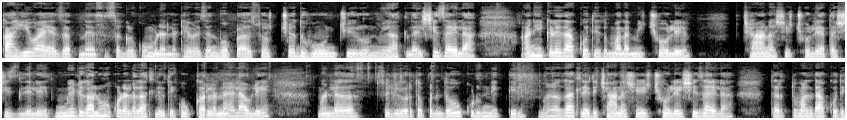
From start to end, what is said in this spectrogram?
काही वाया जात नाही. असं सगळं कोंबड्यांना ठेवायचं आणि भोपळा स्वच्छ धुवून चिरून मी घातला आहे शिजायला. आणि इकडे दाखवते तुम्हाला मी छोले. छान असे छोले आता शिजलेले आहेत. मीठ घालून उकडायला घातले होते. कुकरला नाही लावले. म्हणलं चुलीवर तोपर्यंत उकडून निघतील. मग घातले होते छान असे छोले शिजायला. तर तुम्हाला दाखवते.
